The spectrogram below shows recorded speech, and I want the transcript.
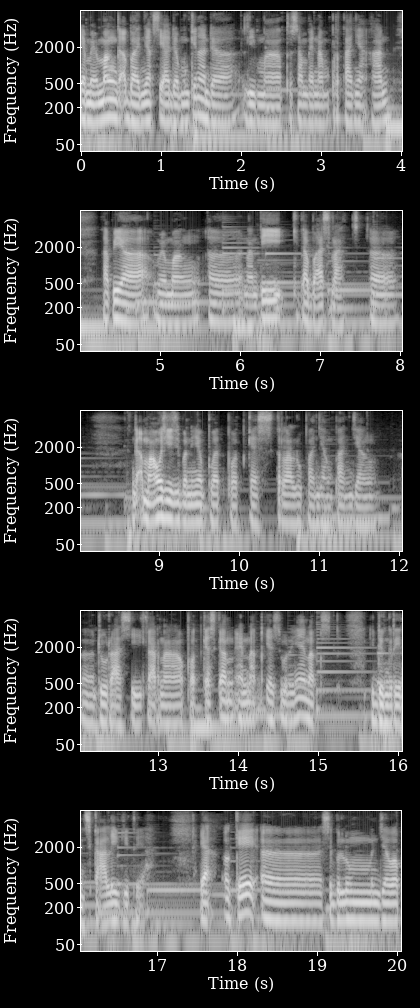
Ya memang nggak banyak sih ada mungkin ada 5 atau sampai 6 pertanyaan. Tapi ya memang e, nanti kita bahas lah. E, nggak mau sih sebenarnya buat podcast terlalu panjang-panjang Eh, durasi karena podcast kan enak ya sebenarnya enak didengerin sekali gitu ya. Ya oke okay, uh, eh, sebelum menjawab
